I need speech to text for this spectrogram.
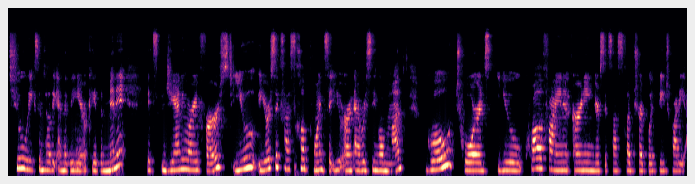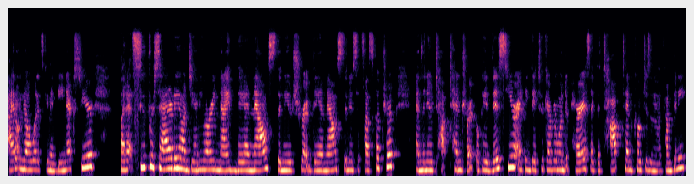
two weeks until the end of the year. Okay, the minute it's January 1st, you your success club points that you earn every single month go towards you qualifying and earning your success club trip with Beachbody. I don't know what it's going to be next year, but at Super Saturday on January 9th, they announced the new trip. They announced the new Success Club trip and the new top 10 trip. Okay, this year, I think they took everyone to Paris, like the top 10 coaches in the company.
